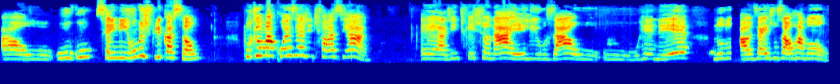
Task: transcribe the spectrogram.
ao Hugo sem nenhuma explicação. Porque uma coisa é a gente falar assim, ah, é, a gente questionar ele usar o, o René no, ao invés de usar o Ramon.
